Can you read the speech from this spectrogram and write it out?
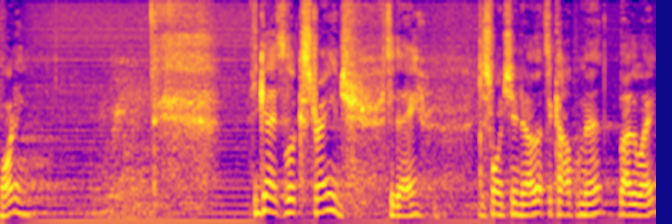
Morning. You guys look strange today. Just want you to know that's a compliment, by the way.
